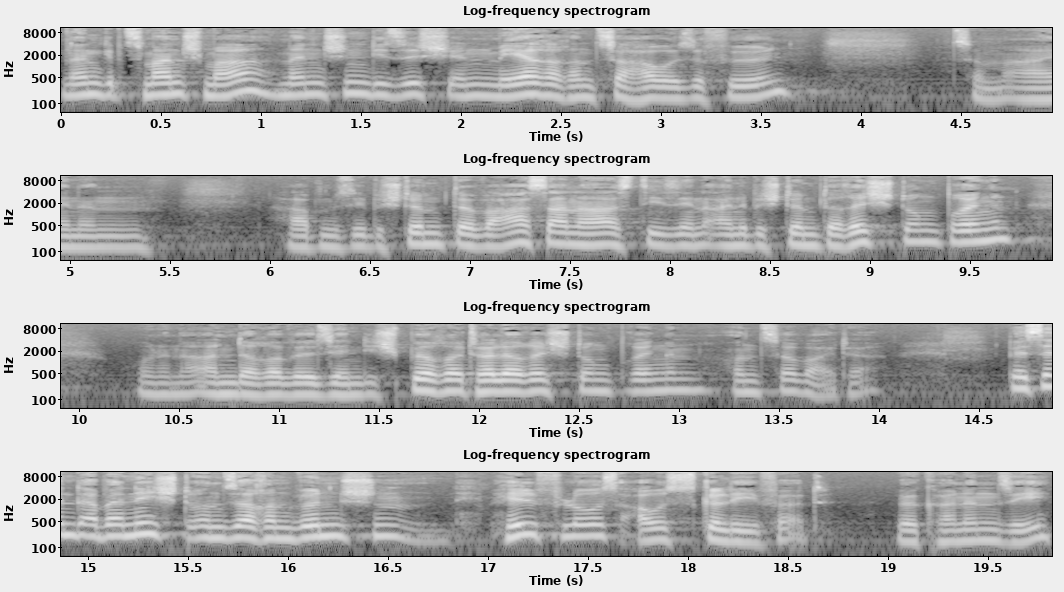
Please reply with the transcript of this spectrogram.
Und dann gibt es manchmal Menschen, die sich in mehreren Zuhause fühlen. Zum einen haben sie bestimmte Vasanas, die sie in eine bestimmte Richtung bringen, und eine andere will sie in die spirituelle Richtung bringen und so weiter. Wir sind aber nicht unseren Wünschen hilflos ausgeliefert. Wir können sie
